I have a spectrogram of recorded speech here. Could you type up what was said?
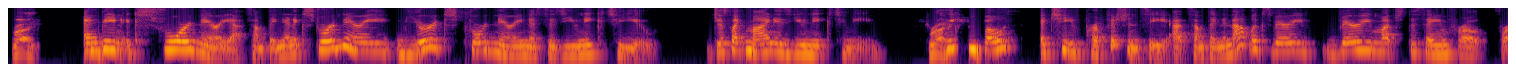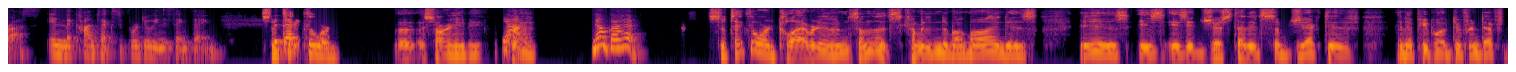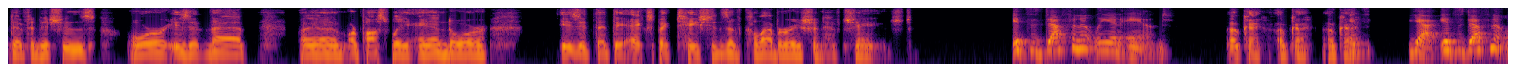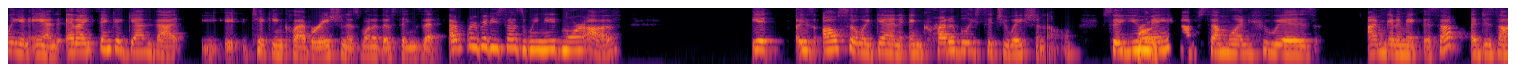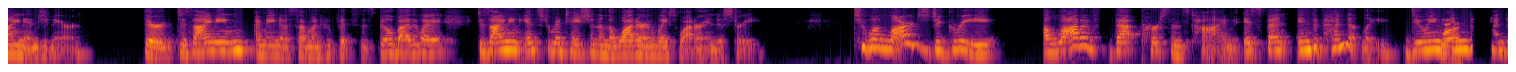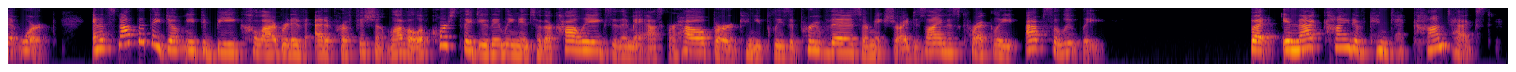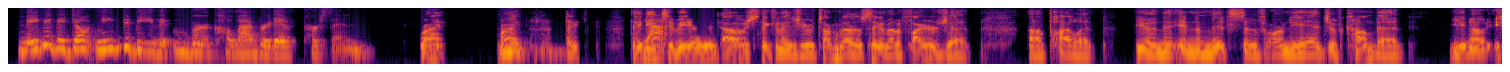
right and being extraordinary at something. And extraordinary, your extraordinariness is unique to you, just like mine is unique to me. Right. We can both achieve proficiency at something. And that looks very, very much the same for, for us in the context if we're doing the same thing. So but take that, the word, uh, sorry, Amy. Yeah. Go ahead. No, go ahead. So take the word collaborative, and something that's coming into my mind is is is is it just that it's subjective and that people have different def- definitions, or is it that, uh, or possibly and or is it that the expectations of collaboration have changed? It's definitely an and. Okay. Okay. Okay. It's yeah, it's definitely an and. And I think again that it, taking collaboration is one of those things that everybody says we need more of it is also again incredibly situational so you right. may have someone who is i'm going to make this up a design engineer they're designing i may know someone who fits this bill by the way designing instrumentation in the water and wastewater industry to a large degree a lot of that person's time is spent independently doing right. independent work and it's not that they don't need to be collaborative at a proficient level. Of course they do. They lean into their colleagues and they may ask for help or can you please approve this or make sure I design this correctly? Absolutely. But in that kind of con- context, maybe they don't need to be the uber collaborative person. Right. Right. Mm-hmm. They they need yeah. to be. I, I, was thinking as you were talking about, I was thinking about a fighter jet uh, pilot. You know, in the in the midst of or on the edge of combat, you know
